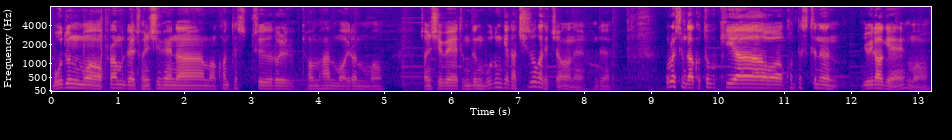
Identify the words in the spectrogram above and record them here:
모든 뭐 프라모델 전시회나 뭐 컨테스트를 겸한 뭐 이런 뭐 전시회 등등 모든 게 다 취소가 됐죠. 네. 근데 모르겠습니다. 고토부키아 컨테스트는 유일하게 뭐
